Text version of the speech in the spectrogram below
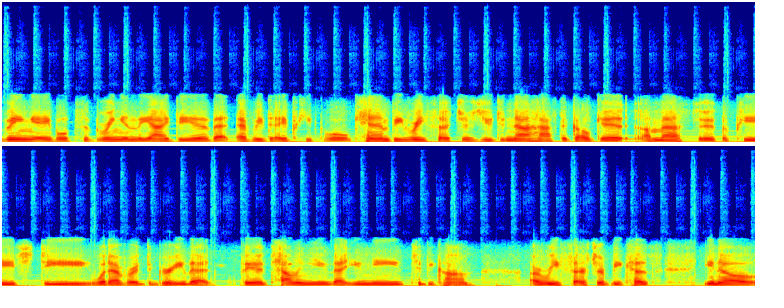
being able to bring in the idea that everyday people can be researchers. You do not have to go get a master's, a PhD, whatever degree that they're telling you that you need to become a researcher because, you know,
